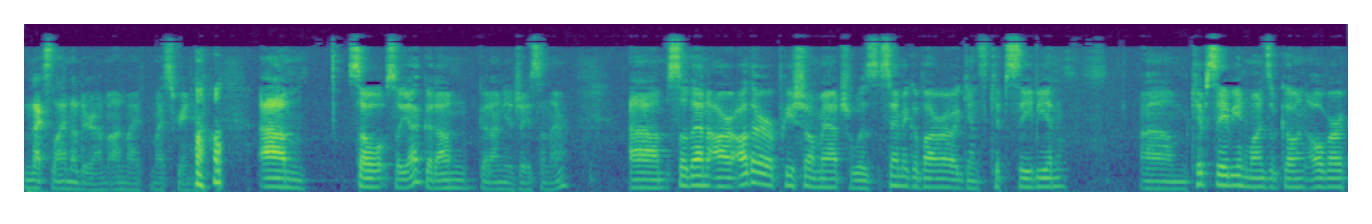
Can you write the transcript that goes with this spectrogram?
next line under on, on my, my screen. Here. um, so so yeah, good on good on you, Jason. There. Um, so then our other pre-show match was Sammy Guevara against Kip Sabian. Um, Kip Sabian winds up going over.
